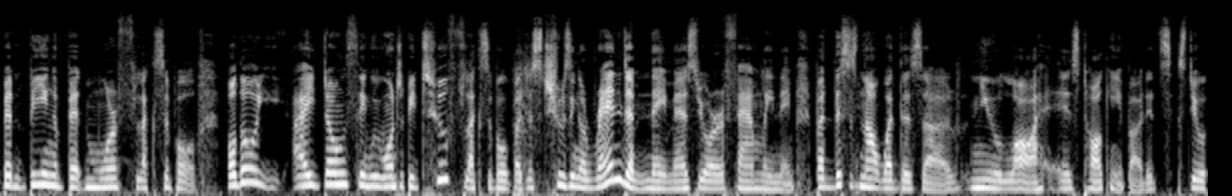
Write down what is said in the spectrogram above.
bit being a bit more flexible. Although I don't think we want to be too flexible, but just choosing a random name as your family name. But this is not what this uh, new law is talking about. It's still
